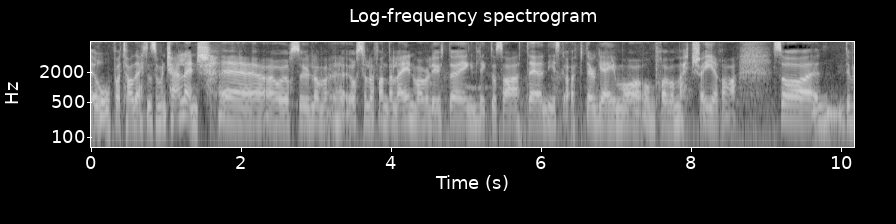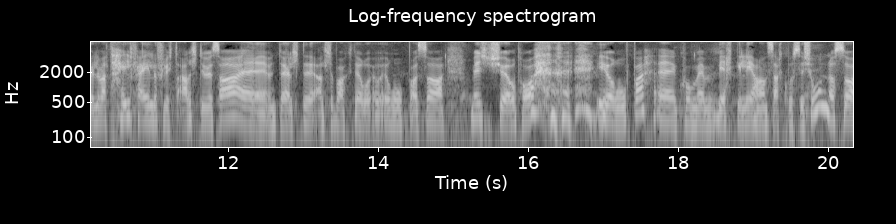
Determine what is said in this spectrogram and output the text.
Europa tar dette som en challenge. Og Ursula, von der Leyen var vel ute egentlig og sa at de skal up their game og, prøve å matche IRA. Så det ville vært helt feil å flytte alt til USA, eventuelt alt tilbake til Europa. Så vi kjører på i Europa, eh, hvor vi virkelig har en sterk posisjon. Og så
